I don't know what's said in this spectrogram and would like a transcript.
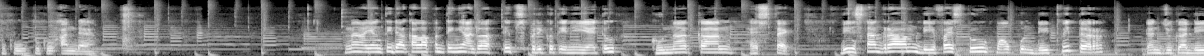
buku-buku Anda. Nah, yang tidak kalah pentingnya adalah tips berikut ini yaitu gunakan hashtag. Di Instagram, di Facebook maupun di Twitter, dan juga di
